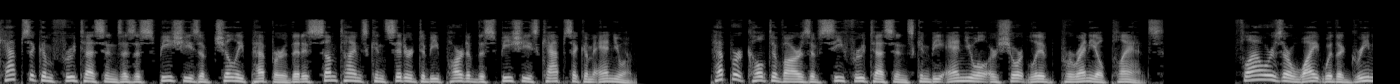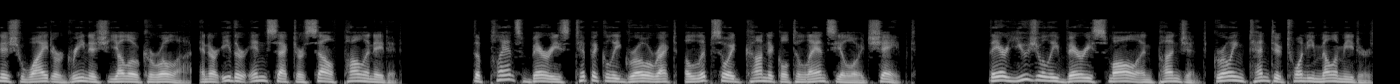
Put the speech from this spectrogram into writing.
Capsicum frutescens is a species of chili pepper that is sometimes considered to be part of the species Capsicum annuum. Pepper cultivars of C. frutescens can be annual or short-lived perennial plants. Flowers are white with a greenish-white or greenish-yellow corolla, and are either insect or self-pollinated. The plant's berries typically grow erect, ellipsoid conical to lanceoloid shaped. They are usually very small and pungent, growing 10 to 20 mm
